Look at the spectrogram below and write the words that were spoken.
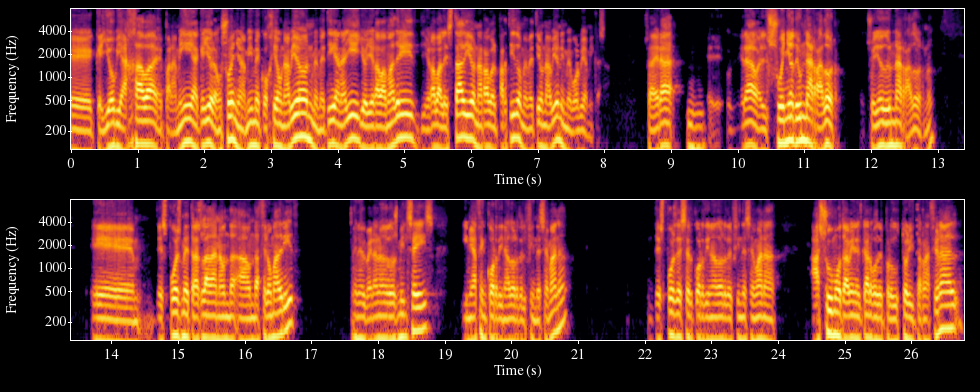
eh, que yo viajaba, eh, para mí aquello era un sueño. A mí me cogía un avión, me metían allí, yo llegaba a Madrid, llegaba al estadio, narraba el partido, me metía un avión y me volvía a mi casa. O sea, era, eh, era el sueño de un narrador, el sueño de un narrador, ¿no? después me trasladan a Onda, a Onda Cero Madrid en el verano de 2006 y me hacen coordinador del fin de semana. Después de ser coordinador del fin de semana, asumo también el cargo de productor internacional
